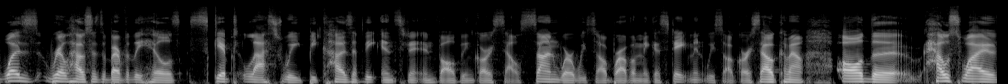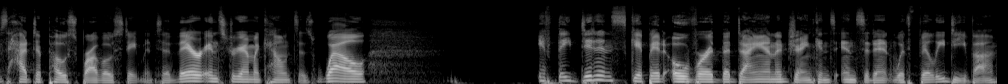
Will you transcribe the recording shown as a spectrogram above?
was Real Houses of Beverly Hills skipped last week because of the incident involving Garcelle's son, where we saw Bravo make a statement. We saw Garcelle come out. All the housewives had to post Bravo's statement to their Instagram accounts as well. If they didn't skip it over the Diana Jenkins incident with Philly Diva,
